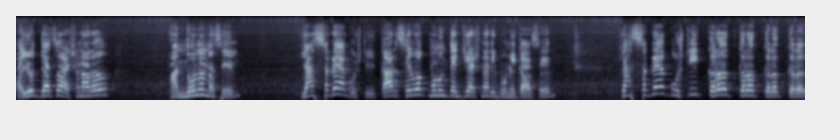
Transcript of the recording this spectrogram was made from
अयोध्याचं असणारं आंदोलन असेल या सगळ्या गोष्टी कारसेवक म्हणून त्यांची असणारी भूमिका असेल ह्या सगळ्या गोष्टी करत करत करत करत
